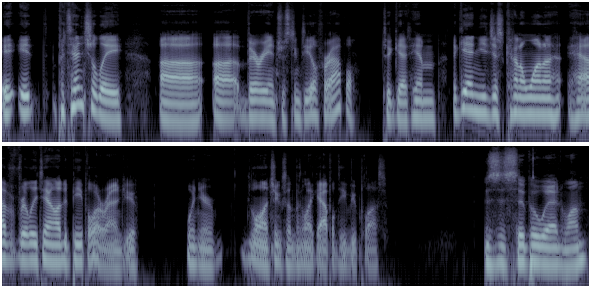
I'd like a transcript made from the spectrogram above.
it, it potentially uh, a very interesting deal for Apple to get him. Again, you just kind of want to have really talented people around you when you're launching something like Apple TV Plus. This is a super weird one.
